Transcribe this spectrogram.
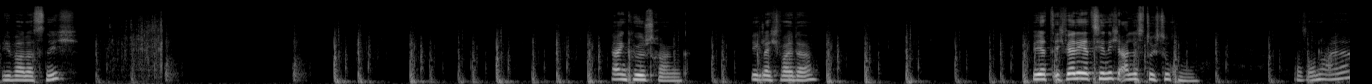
hier war das nicht. Kein Kühlschrank. Geh gleich weiter. will jetzt, ich werde jetzt hier nicht alles durchsuchen. Da ist auch noch einer.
